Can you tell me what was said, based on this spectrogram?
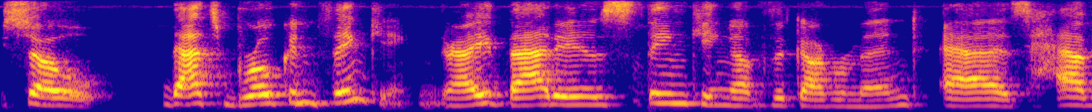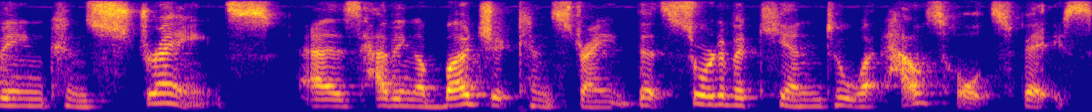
so that's broken thinking, right? That is thinking of the government as having constraints, as having a budget constraint that's sort of akin to what households face,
